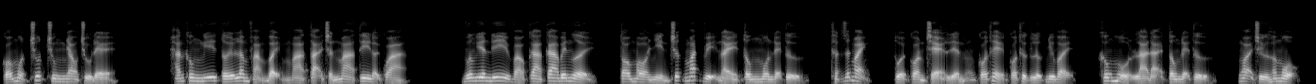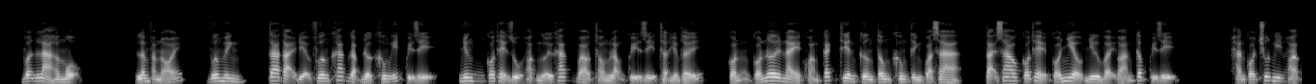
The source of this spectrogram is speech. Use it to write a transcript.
có một chút chung nhau chủ đề. Hắn không nghĩ tới lâm phàm vậy mà tại trấn ma ti đợi qua. Vương yên đi vào ca ca bên người, tò mò nhìn trước mắt vị này tông môn đệ tử, thật rất mạnh, tuổi còn trẻ liền có thể có thực lực như vậy, không hổ là đại tông đệ tử, ngoại trừ hâm mộ, vẫn là hâm mộ. Lâm phàm nói, vương minh ta tại địa phương khác gặp được không ít quỷ dị, nhưng có thể dụ hoặc người khác vào thòng lọng quỷ dị thật hiếm thấy còn có nơi này khoảng cách thiên cương tông không tính quá xa, tại sao có thể có nhiều như vậy oán cấp quỷ dị? Hắn có chút nghi hoặc.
